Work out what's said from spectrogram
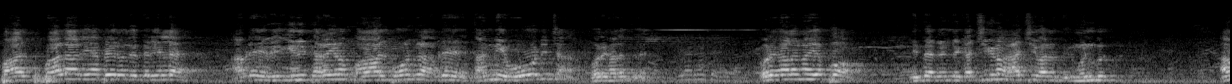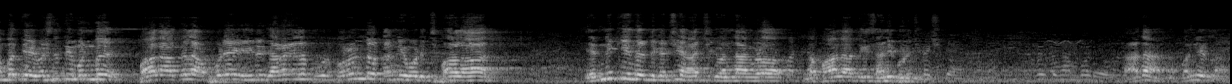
பால் பாலார் ஏன் பேர் வந்து தெரியல? அப்படியே இரு- இரு கரைகளும் பால் போன்ற அப்படியே தண்ணி ஓடிச்சான் ஒரு காலத்துல. ஒரு காலம்னா எப்போ? இந்த ரெண்டு கட்சிகளும் ஆட்சி வர்றதுக்கு முன்பு. 57 ஏழு வருஷத்துக்கு முன்பு பாலாத்துல அப்படியே இரு கரங்களும் பு- புரண்டு தண்ணி ஓடிச்சு பாலார் என்னைக்கு இந்த ரெண்டு கட்சியும் ஆட்சிக்கு வந்தாங்களோ இந்த பாலாத்துக்கு சனி பிடிச்சிருச்சு. அதான் பண்ணிடலாம்.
